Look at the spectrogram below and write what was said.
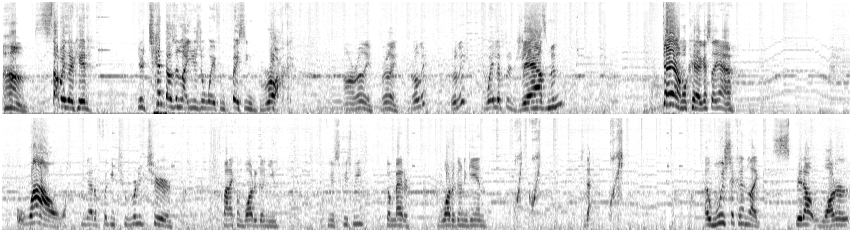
Stop right there, kid. You're 10,000 light years away from facing Brock. Oh, really? Really? Really? Really? Weightlifter Jasmine? Damn, okay, I guess I am. Wow. You got a freaking Tyranitar. Fine, I can water gun you. You gonna squeeze me? Don't matter. Water gun again. I wish I can like spit out water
